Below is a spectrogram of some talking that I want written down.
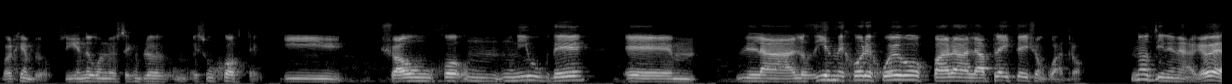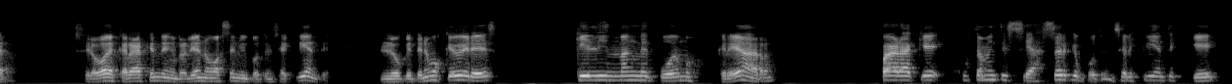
por ejemplo, siguiendo con los ejemplos, es un hostel y yo hago un, ebook de eh, los 10 mejores juegos para la PlayStation 4. No tiene nada que ver se lo va a descargar gente que en realidad no va a ser mi potencial cliente. Lo que tenemos que ver es qué lead magnet podemos crear para que justamente se acerquen potenciales clientes que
